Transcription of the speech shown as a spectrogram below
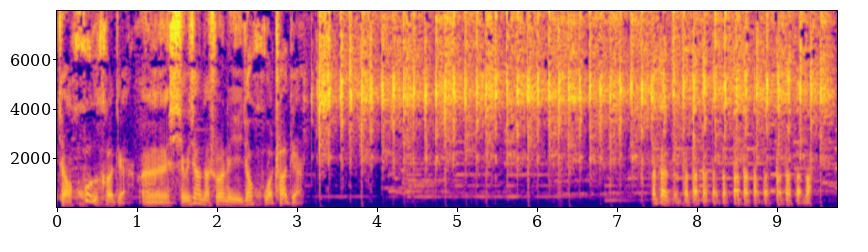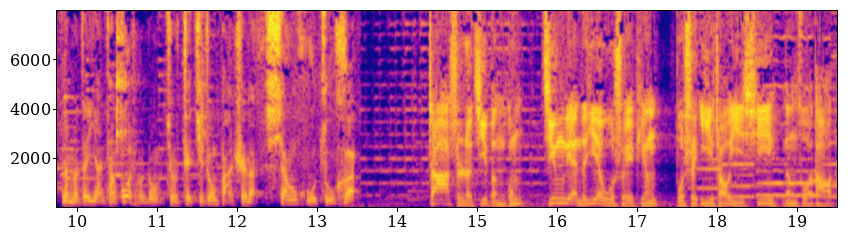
叫混合点。嗯，形象的说呢，也叫火车点。哒哒哒哒哒哒哒哒哒哒哒哒哒哒哒。那么在演唱过程中，就是这几种板式的相互组合。扎实的基本功，精炼的业务水平，不是一朝一夕能做到的。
